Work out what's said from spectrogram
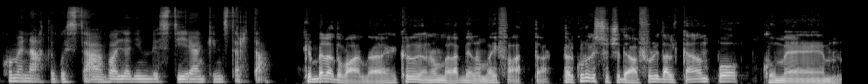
Come è nata questa voglia di investire anche in startup? Che bella domanda, eh. credo che non me l'abbiano mai fatta. Per quello che succedeva fuori dal campo, come,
